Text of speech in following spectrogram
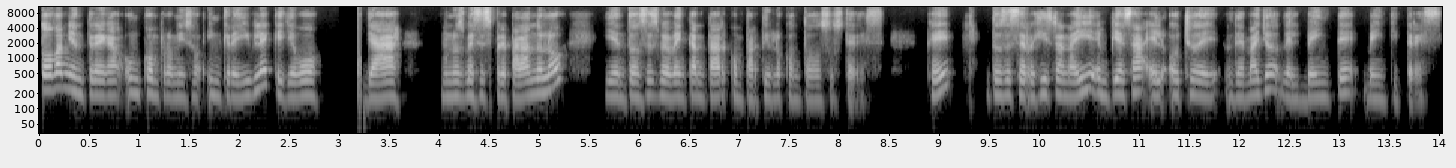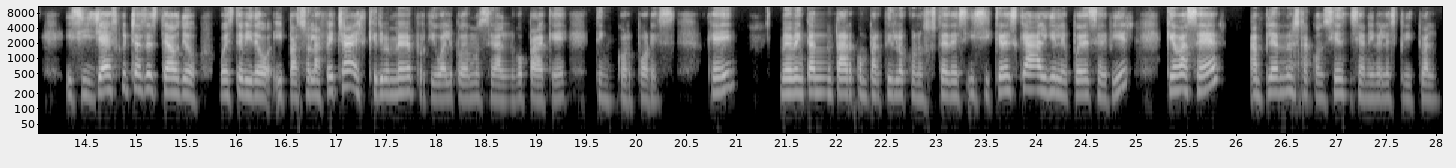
toda mi entrega, un compromiso increíble que llevo ya unos meses preparándolo y entonces me va a encantar compartirlo con todos ustedes. ¿Ok? Entonces se registran ahí, empieza el 8 de, mayo del 2023. Y si ya escuchas este audio o este video y pasó la fecha, escríbeme porque igual podemos hacer algo para que te incorpores. ¿Ok? Me va a encantar compartirlo con ustedes. Y si crees que a alguien le puede servir, ¿qué va a hacer? Ampliar nuestra conciencia a nivel espiritual.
